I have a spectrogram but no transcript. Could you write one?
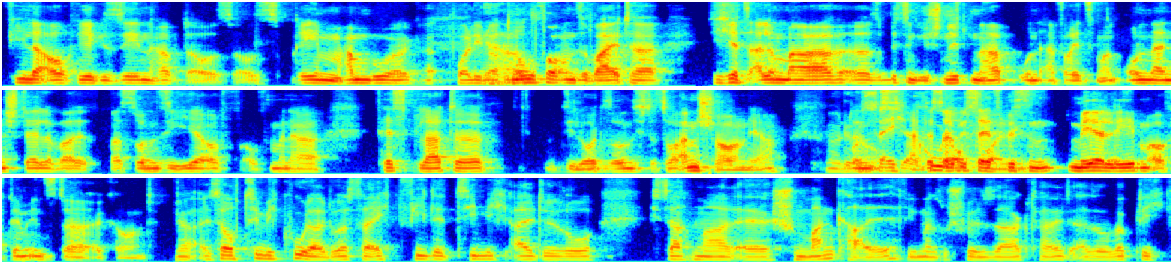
Viele auch, wie ihr gesehen habt, aus, aus Bremen, Hamburg, ja, Hannover und so weiter, die ich jetzt alle mal äh, so ein bisschen geschnitten habe und einfach jetzt mal online stelle, weil was sollen sie hier auf, auf meiner Festplatte die Leute sollen sich das so anschauen, ja. ja das und, ist echt ja, cool deshalb ist da jetzt ein bisschen mehr Leben auf dem Insta-Account. Ja, ist auch ziemlich cool. Also du hast da echt viele ziemlich alte, so, ich sag mal, äh, Schmankerl, wie man so schön sagt, halt. Also wirklich,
